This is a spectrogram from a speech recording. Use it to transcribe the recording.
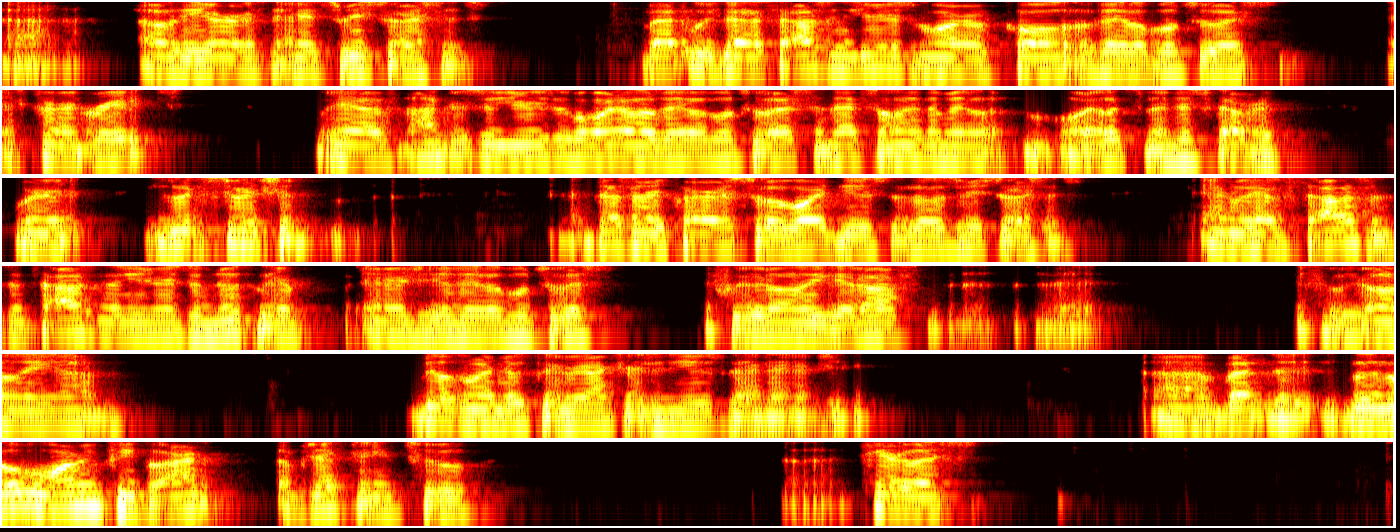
uh, of the earth and its resources. But we've got a thousand years more of coal available to us at current rates. We have hundreds of years of oil available to us, and that's only the oil that's been discovered. Where good stewardship doesn't require us to avoid the use of those resources. And we have thousands and thousands of years of nuclear energy available to us if we would only get off the, the if we would only um, build more nuclear reactors and use that energy. Uh, but the, the, global warming people aren't objecting to uh, careless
